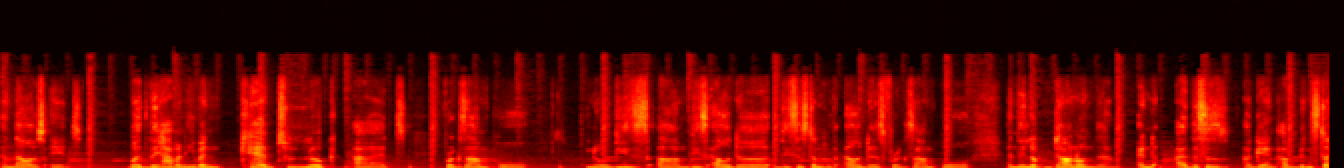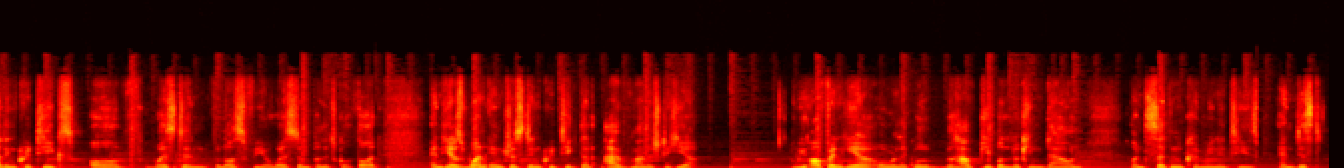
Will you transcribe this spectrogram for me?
and that was it. But they haven't even cared to look at, for example, you know these um, these elder these systems with elders for example and they look down on them. And uh, this is again i've been studying critiques of western philosophy or western political thought. And here's one interesting critique that i've managed to hear. We often hear or like we'll, we'll have people looking down on certain communities and just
